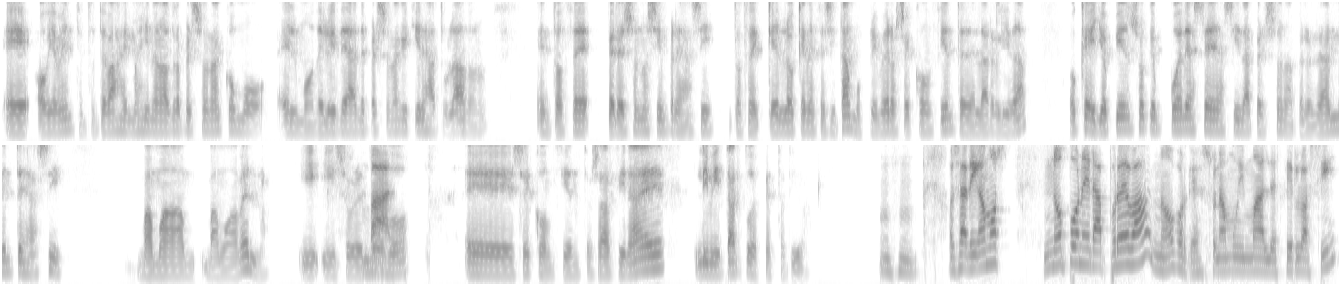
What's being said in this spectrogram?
eh, obviamente, tú te vas a imaginar a la otra persona como el modelo ideal de persona que quieres a tu lado, ¿no? Entonces, pero eso no siempre es así. Entonces, ¿qué es lo que necesitamos? Primero, ser consciente de la realidad. Ok, yo pienso que puede ser así la persona, pero realmente es así. Vamos a, vamos a verlo. Y, sobre todo, eh, ser consciente. O sea, al final es limitar tus expectativas. O sea, digamos, no poner a prueba, ¿no? Porque suena muy mal decirlo así,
